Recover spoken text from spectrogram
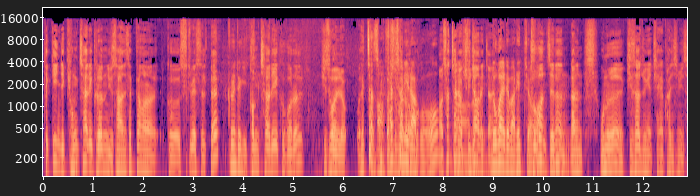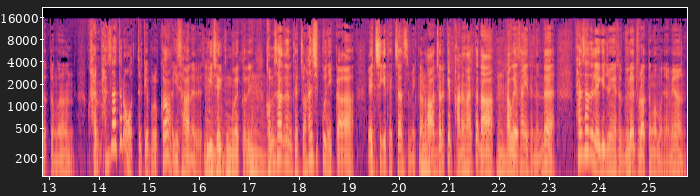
특히 이제 경찰이 그런 유사한 세평을 그 수집했을 때 그런 적이 있지. 검찰이 그거를 기소하려고 했지 어, 않습니까? 사찰이라고. 어, 사찰이라고 주장을 했잖아요. 노발대발했죠. 두 번째는 음. 나는 오늘 기사 중에 제일 관심이 있었던 거는 과연 판사들은 어떻게 볼까 이 사안에 대해서 이게 음. 제일 궁금했거든요. 음. 검사들은 대충 한 식구니까 예측이 됐지 않습니까? 음. 아 저렇게 반응할 거다라고 음. 예상이 됐는데 판사들 얘기 중에서 눈에 들어왔던 건 뭐냐면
